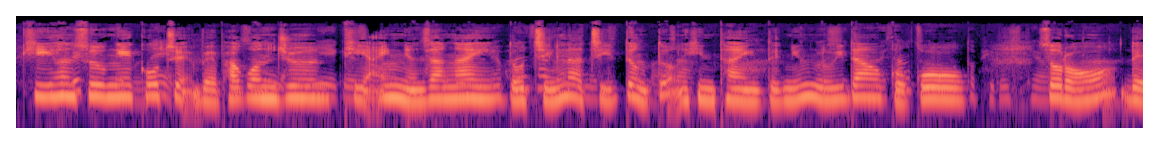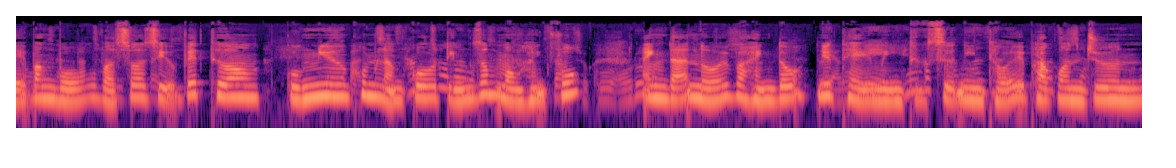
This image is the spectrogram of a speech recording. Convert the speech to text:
Khi Hân Su nghe câu chuyện về Park Won Jun thì anh nhận ra ngay đó chính là trí tưởng tượng hình thành từ những núi đau của cô. Do đó, để băng bó và xoa dịu vết thương cũng như không làm cô tính giấc mộng hạnh phúc, anh đã nói và hành động như thể mình thực sự nhìn thấy Park Won Jun.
